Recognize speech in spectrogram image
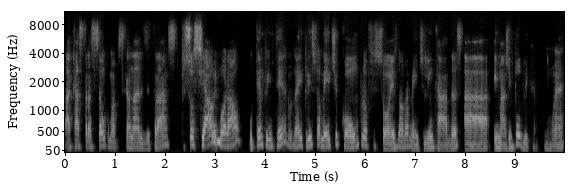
a castração como a psicanálise traz, social e moral, o tempo inteiro, né? E principalmente com profissões novamente linkadas à imagem pública, não é?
